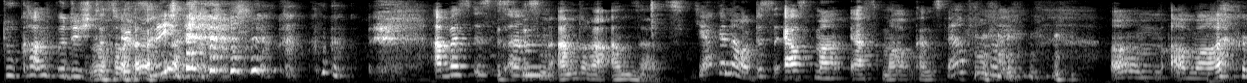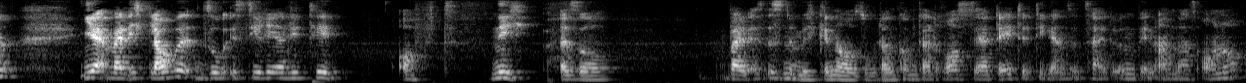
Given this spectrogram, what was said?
Du krank für dich das jetzt nicht. Aber es ist. Es ähm, ist ein anderer Ansatz. Ja, genau. Das ist erstmal erstmal ganz wertvoll. ähm, aber ja, weil ich glaube, so ist die Realität oft nicht. Also, weil es ist nämlich genau so. Dann kommt halt raus, der datet die ganze Zeit irgendwen anders auch noch.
